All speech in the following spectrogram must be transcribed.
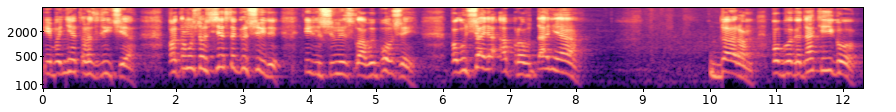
ибо нет различия, потому что все согрешили и лишены славы Божьей, получая оправдание даром по благодати Его,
